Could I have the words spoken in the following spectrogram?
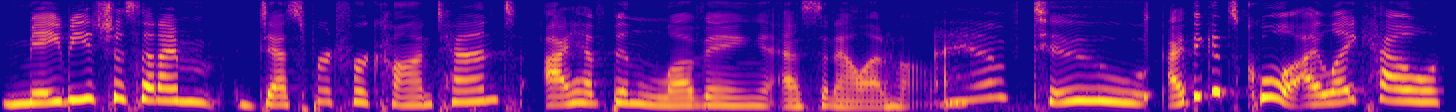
maybe it's just that I'm desperate for content. I have been loving SNL at home. I have too. I think it's cool. I like how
